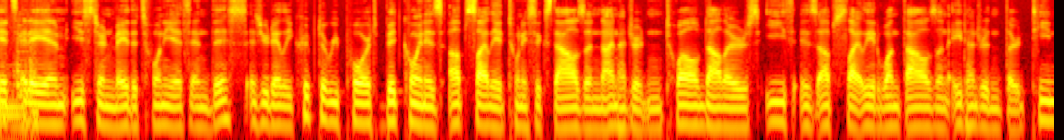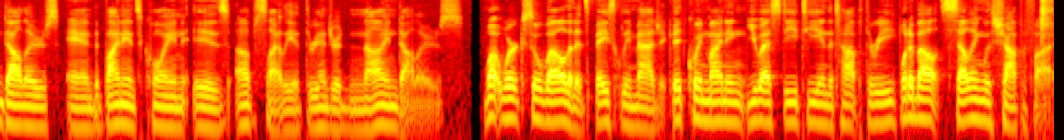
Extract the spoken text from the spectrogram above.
It's 8 a.m. Eastern, May the 20th, and this is your daily crypto report. Bitcoin is up slightly at $26,912. ETH is up slightly at $1,813. And Binance Coin is up slightly at $309. What works so well that it's basically magic? Bitcoin mining, USDT in the top three. What about selling with Shopify?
